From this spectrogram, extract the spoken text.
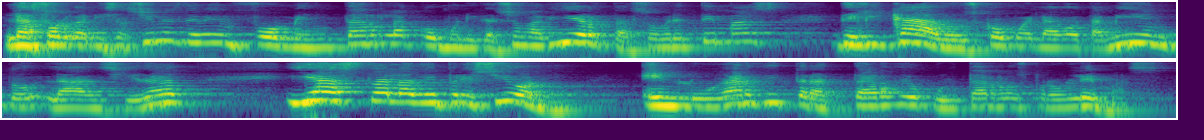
Las organizaciones deben fomentar la comunicación abierta sobre temas delicados como el agotamiento, la ansiedad y hasta la depresión, en lugar de tratar de ocultar los problemas.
